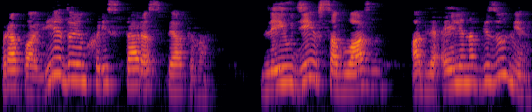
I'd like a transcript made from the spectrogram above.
проповедуем Христа распятого. Для иудеев соблазн, а для эллинов безумие.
